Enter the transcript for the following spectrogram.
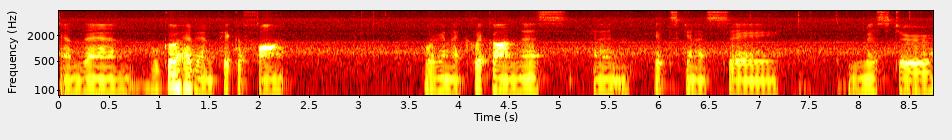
and then we'll go ahead and pick a font we're gonna click on this and it's gonna say Mr.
